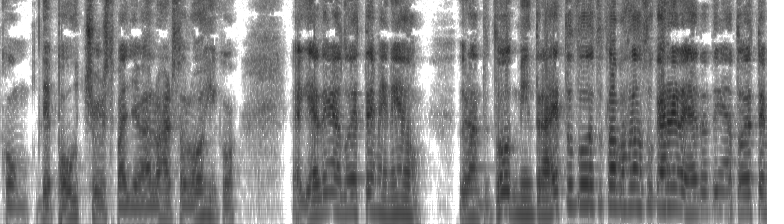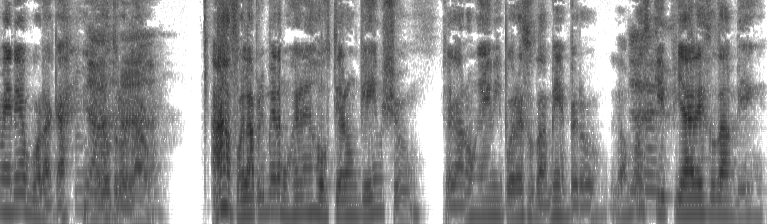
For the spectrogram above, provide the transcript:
con, de poachers para llevarlos al zoológico. Aquí ella tenía todo este meneo. Durante todo, mientras esto, todo esto está pasando en su carrera, ella tenía todo este meneo por acá, en el otro lado. Ah, fue la primera mujer en hostear un game show. Se ganó un Emmy por eso también, pero vamos a skipear eso también.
